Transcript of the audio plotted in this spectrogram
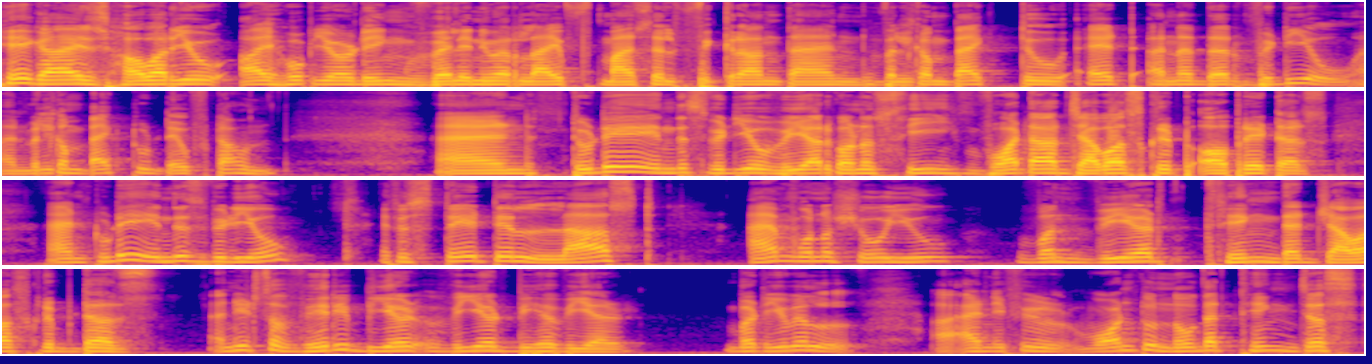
Hey guys, how are you? I hope you're doing well in your life. Myself Vikrant and welcome back to yet another video and welcome back to DevTown. And today in this video we are gonna see what are JavaScript operators. And today in this video, if you stay till last, I'm gonna show you one weird thing that JavaScript does. And it's a very weird weird behavior. But you will uh, and if you want to know that thing just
